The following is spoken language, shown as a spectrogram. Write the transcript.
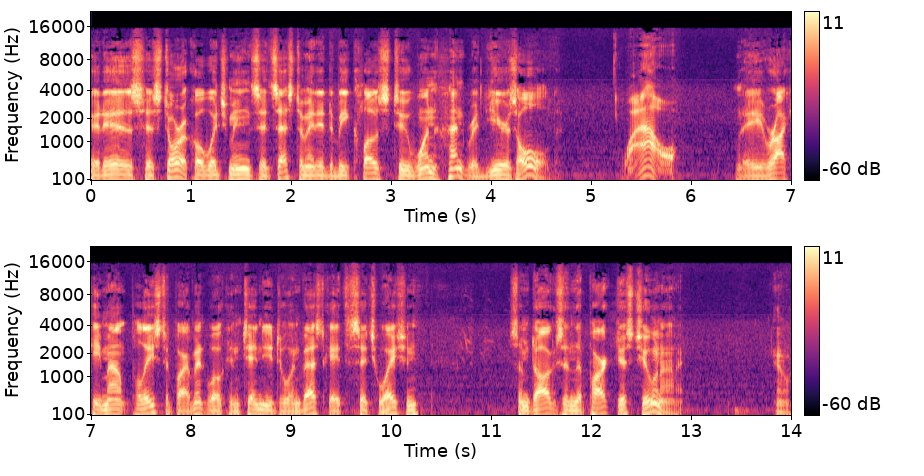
it is historical, which means it's estimated to be close to 100 years old. Wow. The Rocky Mount Police Department will continue to investigate the situation. Some dogs in the park just chewing on it. You know,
